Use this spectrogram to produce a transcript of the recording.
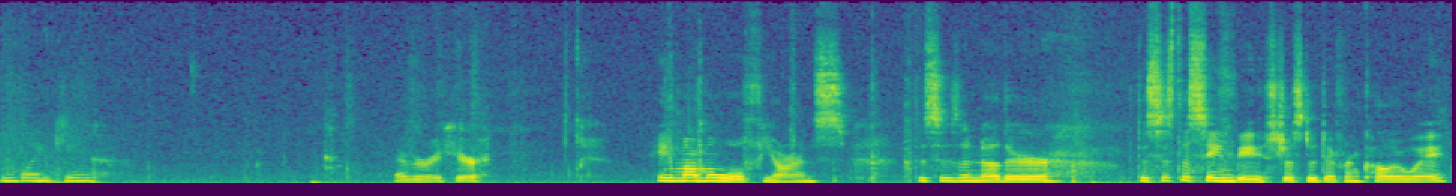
I'm blanking. Have it right here. Hey Mama Wolf Yarns. This is another... This is the same base, just a different colorway.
